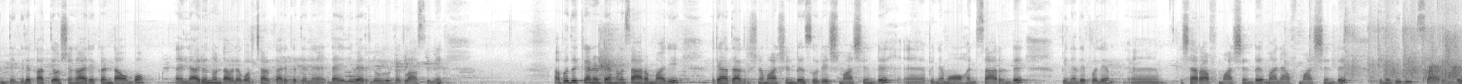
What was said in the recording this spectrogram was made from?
എന്തെങ്കിലുമൊക്കെ അത്യാവശ്യം കാര്യമൊക്കെ ഉണ്ടാവുമ്പോൾ എല്ലാവരും ഒന്നും ഉണ്ടാവില്ല. കുറച്ച് ആൾക്കാരൊക്കെ തന്നെ ഡെയിലി വരലുള്ളൂ കേട്ടോ ക്ലാസ്സിന്. അപ്പോൾ ഇതൊക്കെയാണ് കേട്ടോ ഞങ്ങളെ സാറന്മാർ രാധാകൃഷ്ണ മാഷുണ്ട് സുരേഷ് മാഷുണ്ട് പിന്നെ മോഹൻ സാറുണ്ട് പിന്നെ അതേപോലെ ഷറാഫ് മാഷുണ്ട് മനാഫ് മാഷുണ്ട് പിന്നെ ദിലീപ് സാറുണ്ട്.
